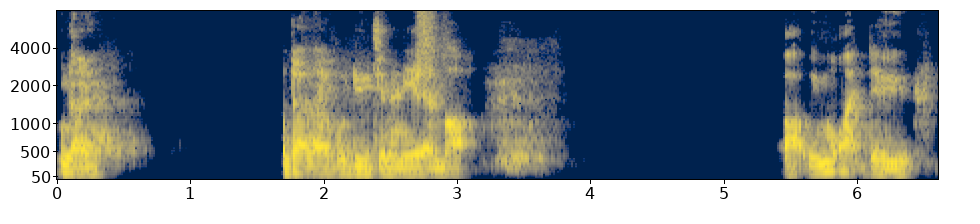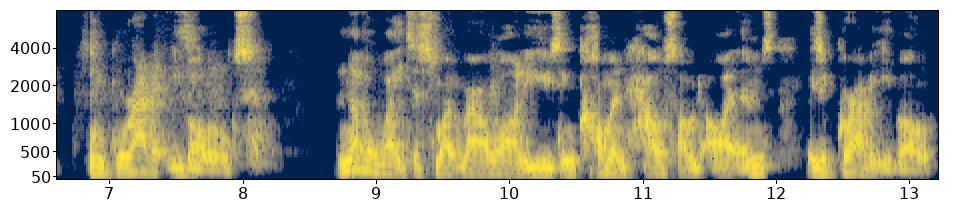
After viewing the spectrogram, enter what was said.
you know, I don't know if we'll do too many of them, but, but we might do some gravity bongs. Another way to smoke marijuana using common household items is a gravity bong,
